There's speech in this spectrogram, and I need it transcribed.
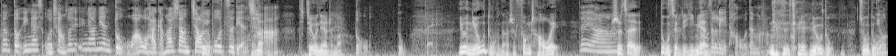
但都应该是我想说应该念肚啊，我还赶快上教育部字典查，结果念什么？肚肚，对，因为牛肚呢是蜂巢胃。对呀、啊，是在肚子里面，肚子里头的嘛。对，牛肚、猪肚。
